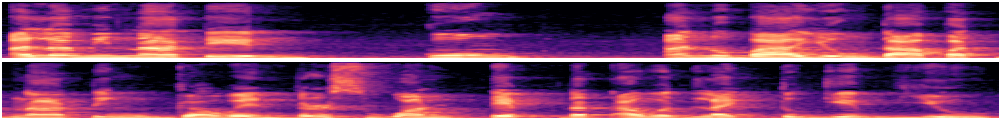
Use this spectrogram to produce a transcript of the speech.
alamin natin kung ano ba yung dapat nating gawin. There's one tip that I would like to give you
